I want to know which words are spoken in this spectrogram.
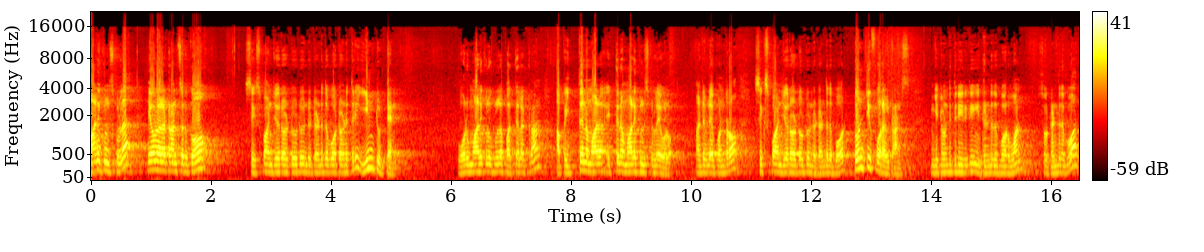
மாலிகுல்ஸ்குள்ளே எவ்வளோ எலக்ட்ரான்ஸ் இருக்கும்? Six point zero two two ten to power twenty three into ten ஒரு மாலிகுலுக்குள்ளே பத்து எலக்ட்ரான் அப்போ இத்தனை மா இத்தனை மாலிகுல்ஸ்குள்ளே எவ்வளோ மல்டிப்ளை பண்ணுறோம் six point zero two two ten to power twenty four electrons இங்கே டுவெண்ட்டி த்ரீ இருக்குது இங்கே ten to power one so ten to power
